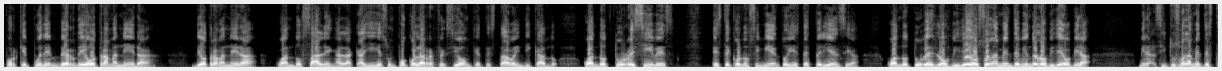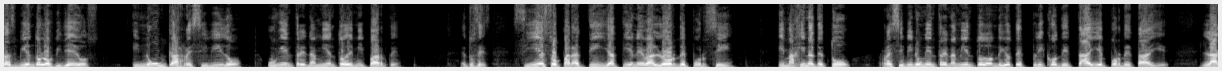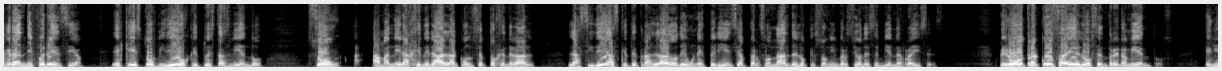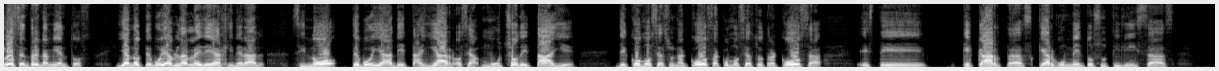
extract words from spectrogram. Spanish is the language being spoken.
porque pueden ver de otra manera, de otra manera, cuando salen a la calle. Y es un poco la reflexión que te estaba indicando. Cuando tú recibes este conocimiento y esta experiencia, cuando tú ves los videos, solamente viendo los videos, mira, mira, si tú solamente estás viendo los videos y nunca has recibido un entrenamiento de mi parte. Entonces, si eso para ti ya tiene valor de por sí, imagínate tú recibir un entrenamiento donde yo te explico detalle por detalle. La gran diferencia es que estos videos que tú estás viendo son a manera general, a concepto general, las ideas que te traslado de una experiencia personal de lo que son inversiones en bienes raíces. Pero otra cosa es los entrenamientos. En los entrenamientos ya no te voy a hablar la idea general, sino te voy a detallar, o sea, mucho detalle de cómo se hace una cosa, cómo se hace otra cosa, este, qué cartas, qué argumentos utilizas,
